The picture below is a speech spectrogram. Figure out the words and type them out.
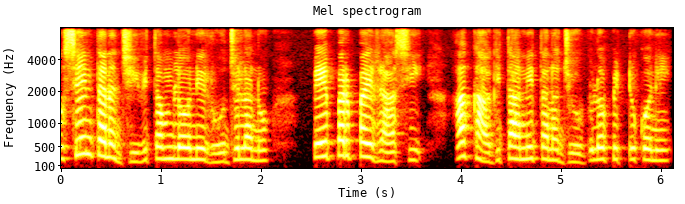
హుసేన్ తన జీవితంలోని రోజులను పేపర్పై రాసి ఆ కాగితాన్ని తన జోబులో పెట్టుకొని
